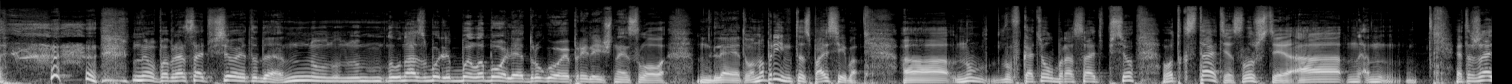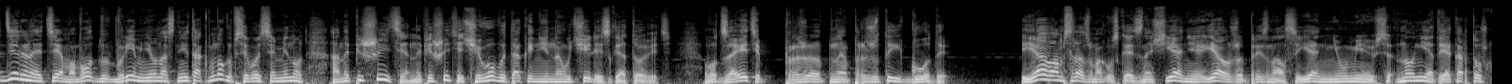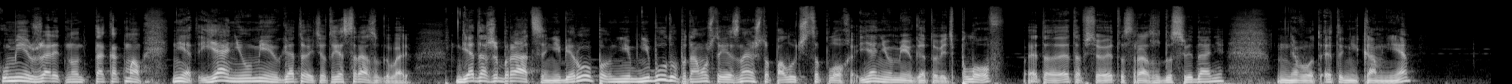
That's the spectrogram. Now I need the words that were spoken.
ну, побросать все это, да. Ну, у нас были, было более другое приличное слово для этого. Но принято, спасибо. А, ну, в котел бросать все. Вот, кстати, слушайте, а это же отдельная тема. Вот времени у нас не так много, всего 7 минут. А напишите, напишите, чего вы так и не научились готовить. Вот за эти прожитые годы. Я вам сразу могу сказать, значит, я, не, я уже признался, я не умею все. Ну, нет, я картошку умею жарить, но так как мам. Нет, я не умею готовить, вот я сразу говорю. Я даже браться не беру, не, не буду, потому что я знаю, что получится плохо. Я не умею готовить плов, это, это все, это сразу до свидания. Вот, это не ко мне.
